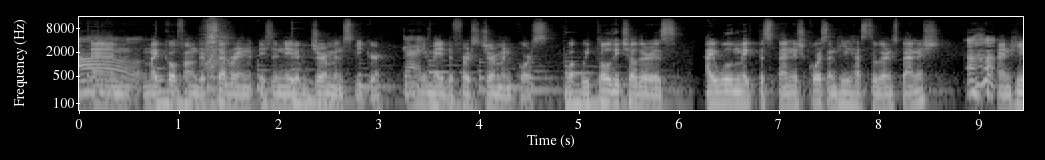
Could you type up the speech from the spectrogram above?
Oh. And my co-founder Severin is a native German speaker, and he made the first German course. What we told each other is, I will make the Spanish course, and he has to learn Spanish, Uh-huh. and he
